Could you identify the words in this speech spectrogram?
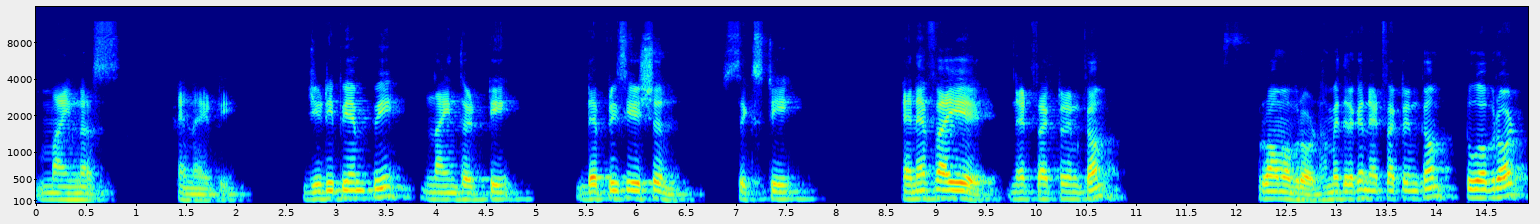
minus N I T. G D P M P nine thirty depreciation sixty N F I A net factor income from abroad हमें दे रखा है net factor income to abroad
